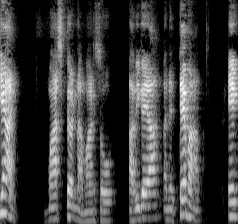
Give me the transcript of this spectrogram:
ત્યાં જ માસ્ટરના માણસો આવી ગયા અને તેમાં એક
